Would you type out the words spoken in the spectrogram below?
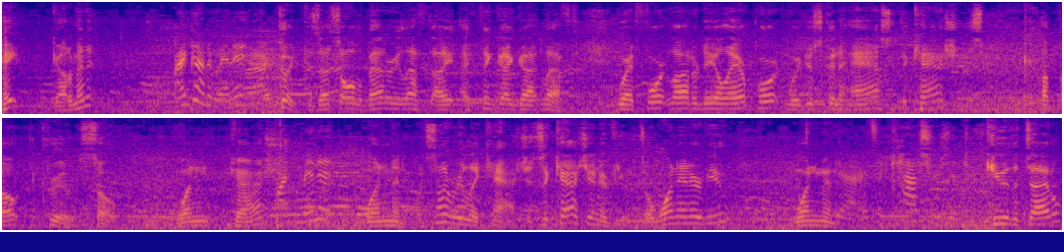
Hey, got a minute? I got a minute. Good, because that's all the battery left I, I think I got left. We're at Fort Lauderdale Airport. We're just going to ask the cachers about the cruise. So, one cash. One minute. One minute. It's not really cash. It's a cash interview. It's a one interview, one minute. Yeah, it's a cacher's interview. Cue the title.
